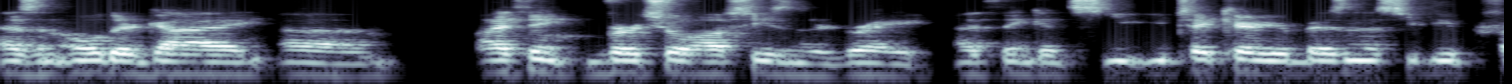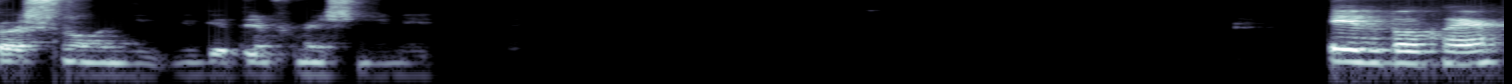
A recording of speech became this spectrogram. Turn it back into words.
as an older guy, uh, I think virtual off seasons are great. I think it's you, you, take care of your business, you be professional, and you, you get the information you need. David Boclair.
